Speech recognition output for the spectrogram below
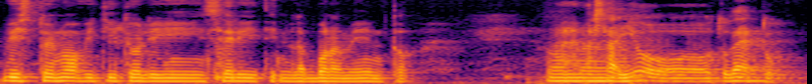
visto i nuovi titoli inseriti nell'abbonamento. Non- Eh, ma sai, io ti ho detto,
